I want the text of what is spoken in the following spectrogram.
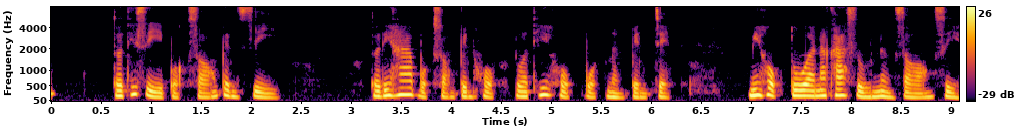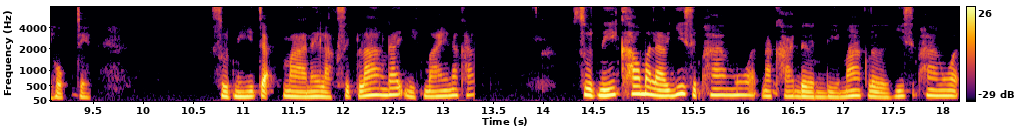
2 ตัวที่4บวก2เป็น 4 ตัวที่5บวก2เป็น 6 ตัวที่6บวก1เป็น 7 มี 6 ตัวนะคะ0 1 2 4 6 7 สูตรนี้จะมาในหลัก 10 ล่างได้อีกไหมนะคะ สูตรนี้เข้ามาแล้ว 25 งวดนะคะ เดินดีมากเลย 25 งวด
